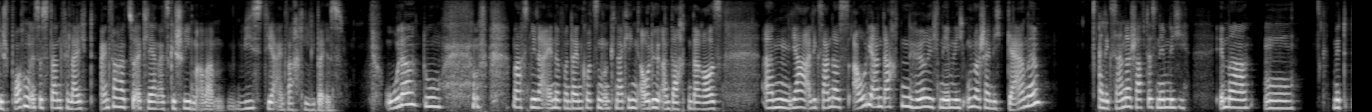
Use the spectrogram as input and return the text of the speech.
Gesprochen ist es dann vielleicht einfacher zu erklären als geschrieben, aber wie es dir einfach lieber ist. Oder du machst wieder eine von deinen kurzen und knackigen Audioandachten daraus. Ähm, ja, Alexanders Audioandachten höre ich nämlich unwahrscheinlich gerne. Alexander schafft es nämlich immer mh, mm, mit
